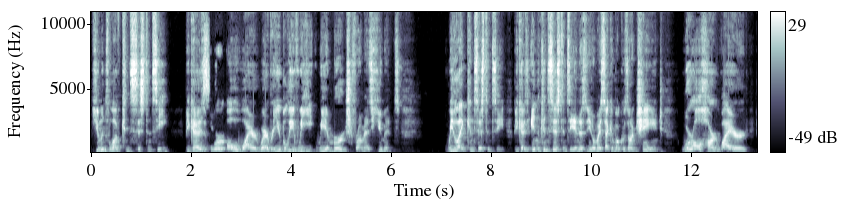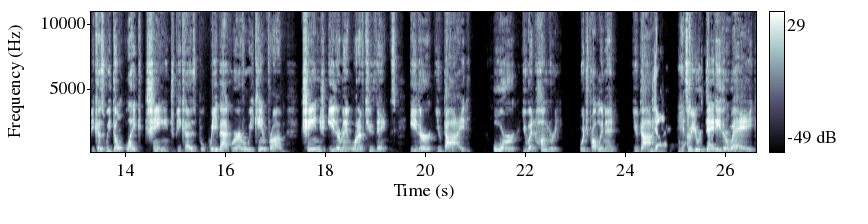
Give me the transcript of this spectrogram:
Humans love consistency because yes. we're all wired wherever you believe we we emerged from as humans we like consistency because inconsistency and this you know my second book was on change we're all hardwired because we don't like change because way back wherever we came from change either meant one of two things. Either you died or you went hungry which probably meant you died, you died. Yeah. so you were dead either way.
